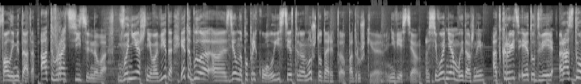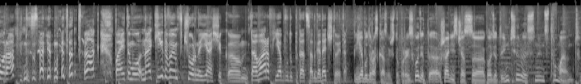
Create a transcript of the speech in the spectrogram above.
фалоимитатор. Отвратительного, внешнего вида. Это было э, сделано по приколу, естественно. Ну, что дарит э, подружке невесте. Сегодня мы должны открыть эту дверь раздора, назовем это так. Поэтому накидываем в черный ящик э, товаров. Я буду пытаться отгадать, что это. Я буду рассказывать, что происходит. Э, Шаня сейчас э, кладет интересный инструмент.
